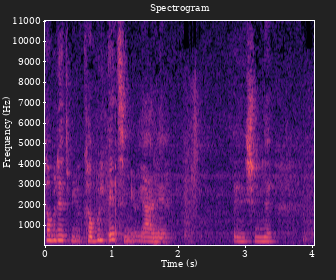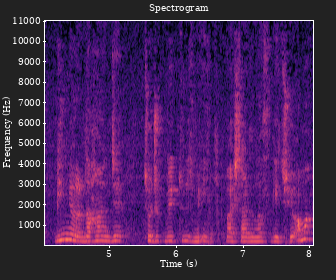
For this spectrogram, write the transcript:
kabul etmiyor. Kabul etmiyor yani. e, şimdi bilmiyorum daha önce çocuk büyüttünüz mü? İlk başlarda nasıl geçiyor ama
